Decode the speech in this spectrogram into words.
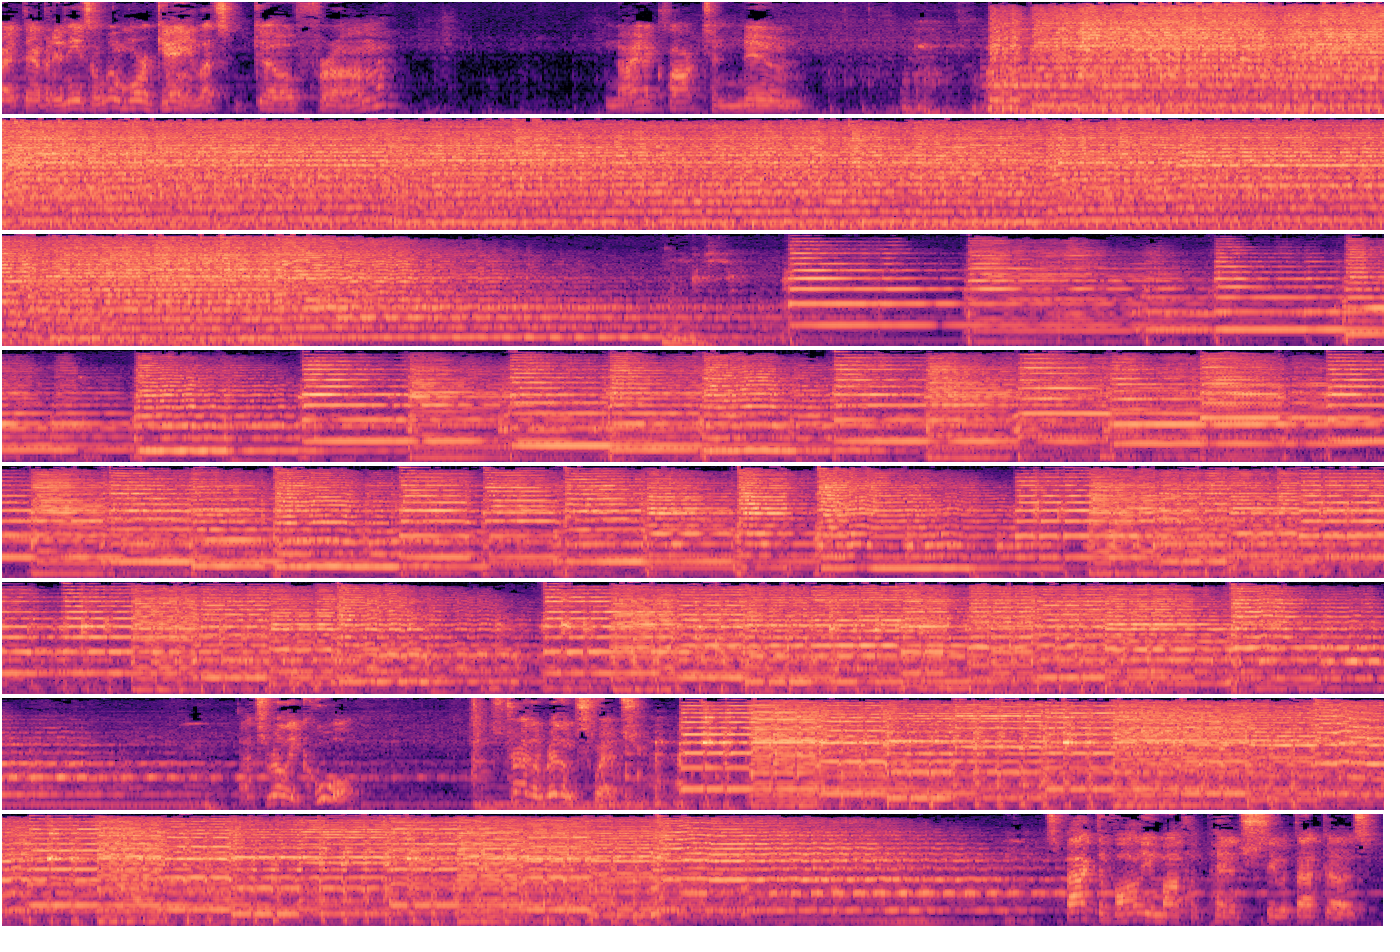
Right there, but it needs a little more gain. Let's go from 9 o'clock to noon. Really cool. Let's try the rhythm switch. Let's back the volume off a pinch, see what that does.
